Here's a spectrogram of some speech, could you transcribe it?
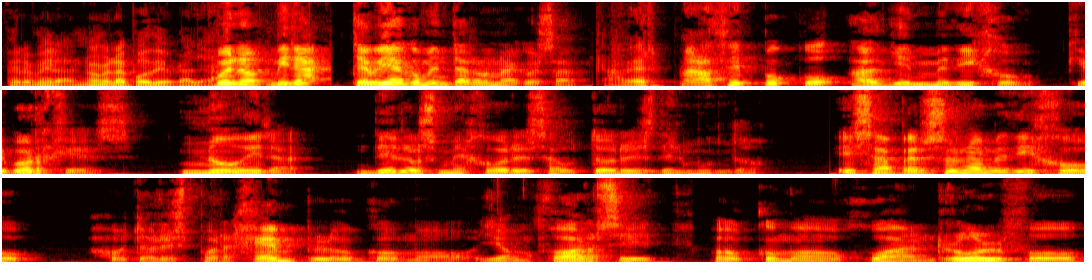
Pero mira, no me la he podido callar. Bueno, mira, te voy a comentar una cosa. A ver. Hace poco alguien me dijo que Borges no era de los mejores autores del mundo. Esa persona me dijo autores, por ejemplo, como John Fawcett o como Juan Rulfo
